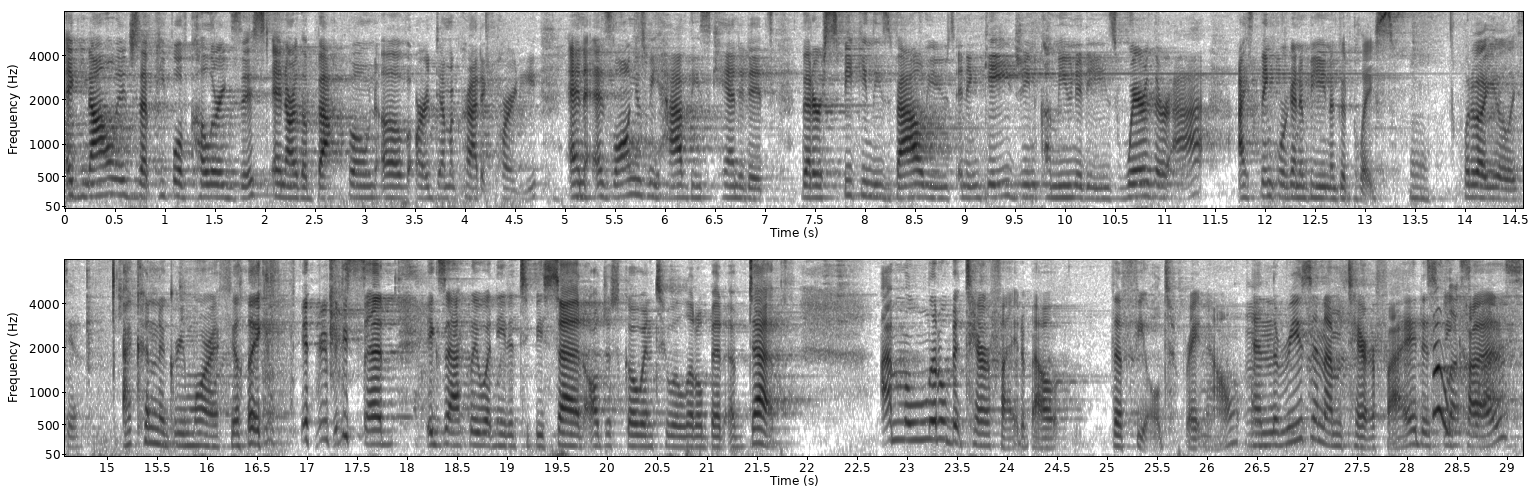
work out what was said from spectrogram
Acknowledge that people of color exist and are the backbone of our Democratic Party. And as long as we have these candidates that are speaking these values and engaging communities where they're at, I think we're gonna be in a good place. What about you, Alicia? I couldn't agree more. I feel like everybody said exactly what needed to be said. I'll just go into a little bit of depth. I'm a little bit terrified about the field right now. And the mm-hmm. reason I'm terrified is Tell because,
